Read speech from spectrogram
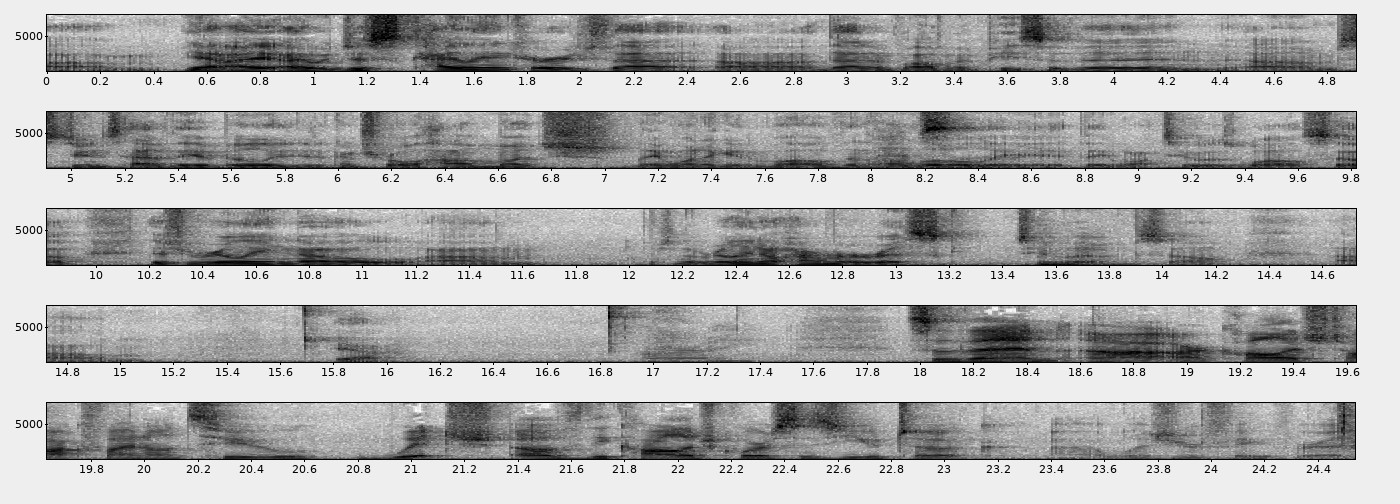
um, yeah, I, I would just highly encourage that uh, that involvement piece of it, and um, students have the ability to control how much they want to get involved and how little they, they want to as well. So there's really no um, there's no, really no harm or risk to Mhm. it. So um, yeah, All right. So then, uh, our college talk final two. Which of the college courses you took uh, was your favorite?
